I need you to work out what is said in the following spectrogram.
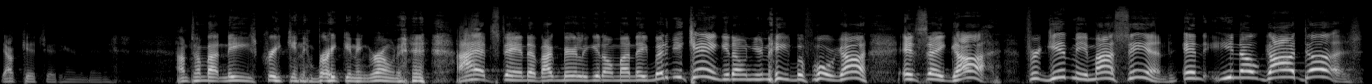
Y'all catch that here in a minute. I'm talking about knees creaking and breaking and groaning. I had to stand up. I can barely get on my knees. But if you can, get on your knees before God and say, God, forgive me my sin. And you know, God does.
